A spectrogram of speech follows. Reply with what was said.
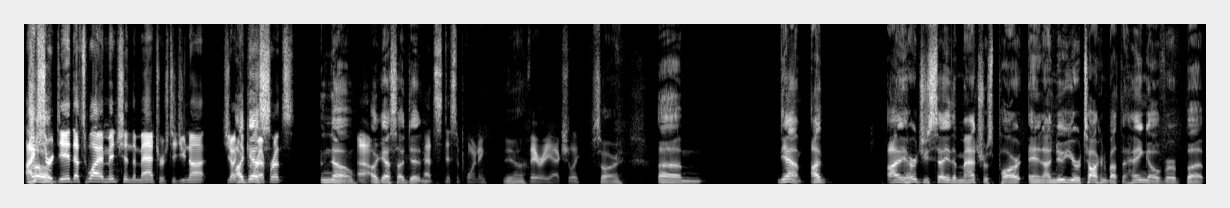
I Oh. sure did. That's why I mentioned the mattress. Did you not? Did you not I get the guess- reference? No, Oh. I guess I didn't. That's disappointing. yeah. Very actually. Sorry. Um, yeah, I I heard you say the mattress part, and I knew you were talking about the hangover, but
